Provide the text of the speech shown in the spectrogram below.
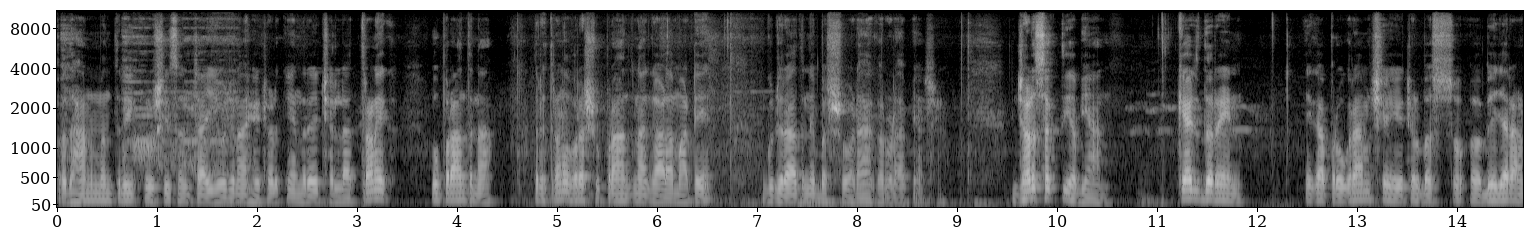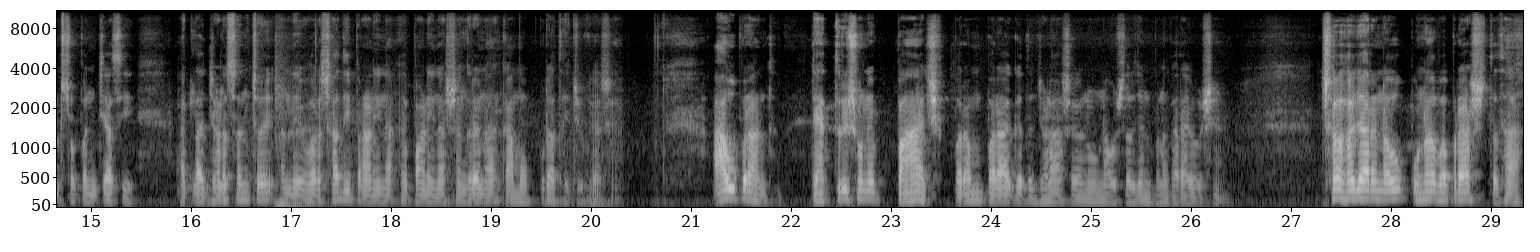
પ્રધાનમંત્રી કૃષિ સિંચાઈ યોજના હેઠળ કેન્દ્રએ છેલ્લા ત્રણેક ઉપરાંતના ત્રણ વર્ષ ઉપરાંતના ગાળા માટે ગુજરાતને બસો અઢાર કરોડ આપ્યા છે. જળશક્તિ અભિયાન, કેચ ધ રેન, એક આ પ્રોગ્રામ છે હેઠળ બસો બે હજાર આઠસો પંચ્યાસી, આટલા જળસંચય અને વરસાદી પ્રાણીના, પાણીના સંગ્રહના કામો પૂરા થઈ ચૂક્યા છે. આ ઉપરાંત તેત્રીસો ને પાંચ પરંપરાગત જળાશયોનું નવસર્જન પણ કરાયું છે. છ હજાર નવ પુનઃ વપરાશ તથા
